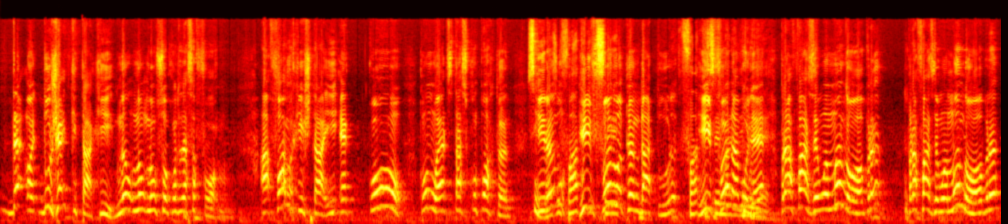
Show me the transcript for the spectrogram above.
De- olha, do jeito que está aqui, não, não, não sou contra dessa forma. A forma que está aí é com, como o Edson está se comportando. Sim, Tirando, rifando ser- uma candidatura, rifando a mulher. para fazer uma manobra, para fazer uma manobra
